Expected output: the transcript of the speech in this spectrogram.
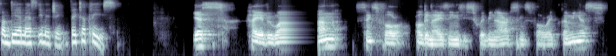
from DMS Imaging. Victor, please. Yes. Hi, everyone. Thanks for organizing this webinar. Thanks for welcoming us.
